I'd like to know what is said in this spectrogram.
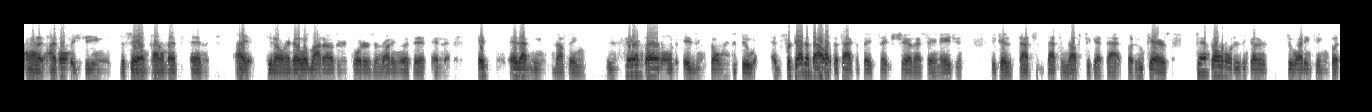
Uh, I've only seen the Sam comments, and I, you know, I know a lot of other reporters are running with it, and it and that means nothing. Sam Darnold isn't going to do, and forget about the fact that they say, share that same agent because that's that's enough to get that. But who cares? Sam Darnold isn't going to do anything but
